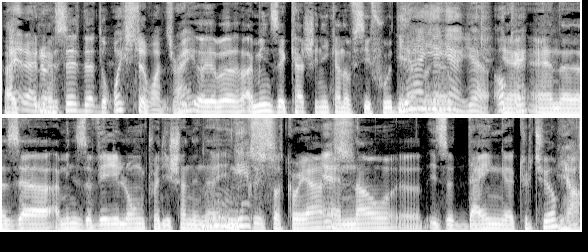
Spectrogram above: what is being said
I, I, I know, it's the, the oyster ones, right? Uh, I mean, they catch any kind of seafood. Yeah, yeah, yeah, yeah. Okay. Yeah, and the, I mean, it's a very long tradition in, mm, in yes. South Korea, yes. and now uh, it's a dying uh, culture. Yeah.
